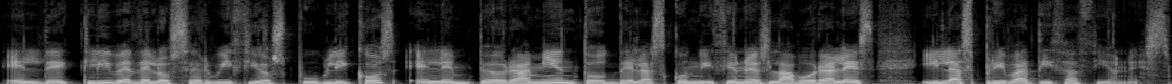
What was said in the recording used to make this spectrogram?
el declive de los servicios públicos, el empeoramiento de las condiciones laborales y las privatizaciones.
